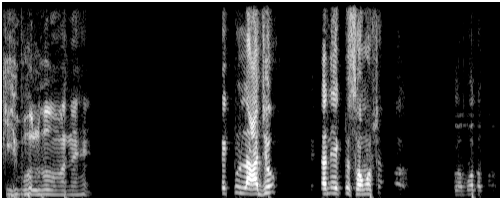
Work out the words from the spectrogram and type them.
কি বলব মানে? একটু লাজুক এটা নিয়ে একটু সমস্যা। বলো, বলো, বলো।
